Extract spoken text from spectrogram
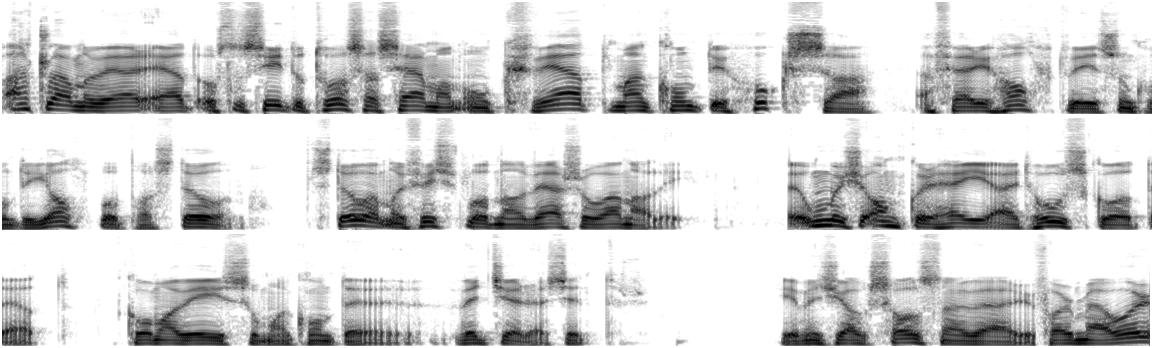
Atlan var er at også sitte og tåsa saman om kvært man kom til huksa at færre vi som kunde hjelpe på støvene. Støvene i fiskflåten var så vanlig. Om ikke anker hei et hosgått at koma vi som man kunde vidgjere sinter. Jeg minns jeg solsna var i form av år,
